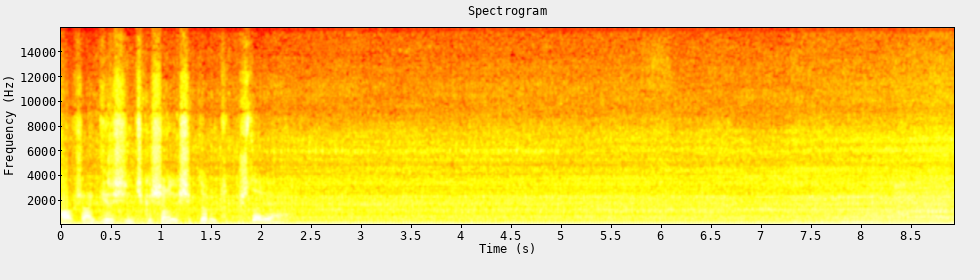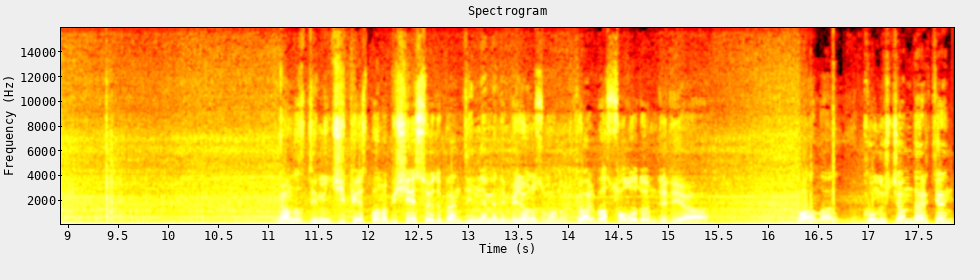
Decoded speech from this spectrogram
Kavşağın girişini çıkışını ışıklarını tutmuşlar yani. Yalnız demin GPS bana bir şey söyledi. Ben dinlemedim biliyor musunuz onu? Galiba sola dön dedi ya. Vallahi konuşacağım derken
